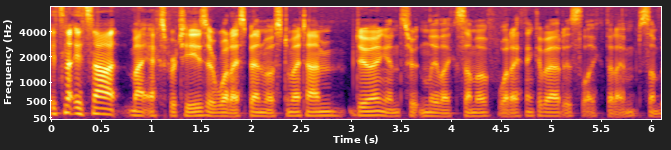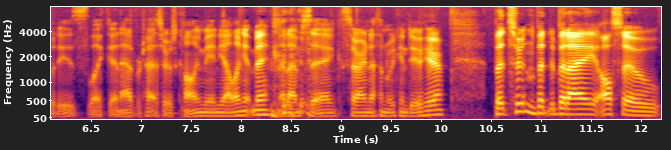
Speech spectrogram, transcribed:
It's not. It's not my expertise or what I spend most of my time doing, and certainly like some of what I think about is like that I'm somebody's like an advertiser is calling me and yelling at me, and I'm saying, "Sorry, nothing we can do here." But certainly, but but I also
